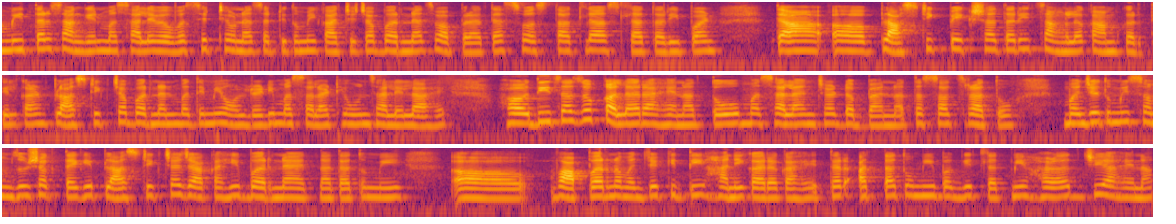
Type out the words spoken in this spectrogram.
मी तर सांगेन मसाले व्यवस्थित ठेवण्यासाठी तुम्ही काचेच्या बरण्याच वापरा. त्या स्वस्तातल्या असल्या तरी पण त्या प्लास्टिकपेक्षा तरी चांगलं काम करतील. कारण प्लास्टिकच्या बरण्यांमध्ये मी ऑलरेडी मसाला ठेवून झालेला आहे. हळदीचा जो कलर आहे ना तो मसाल्यांच्या डब्यांना तसाच राहतो. म्हणजे तुम्ही समजू शकता की प्लास्टिकच्या ज्या काही बरण्या आहेत ना त्या तुम्ही वापरणं म्हणजे किती हानिकारक आहे. तर आत्ता तुम्ही बघितलं मी हळद जी आहे ना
